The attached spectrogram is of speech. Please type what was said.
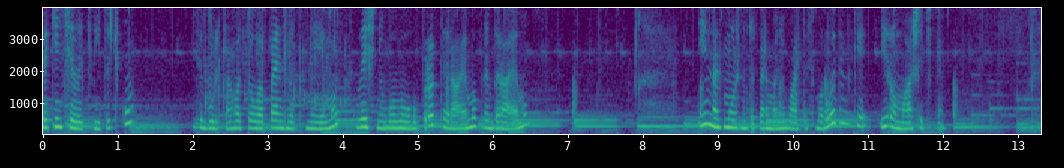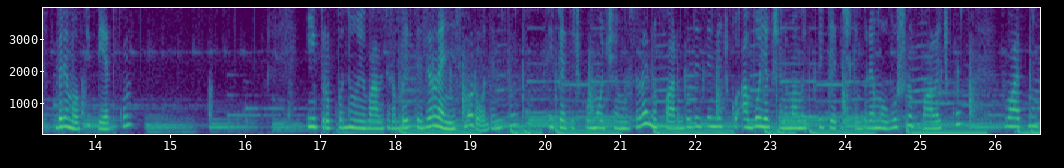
Закінчили квіточку. Цибулька готова, пензлик миємо, лишню вологу протираємо, прибираємо. І в нас можна тепер малювати смородинки і ромашечки. Беремо піпетку і пропоную вам зробити зелені смородинки. Піпеточку вмочуємо в зелену фарбу резиночку, або, якщо немає піпеточки, беремо вушну паличку ватну.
